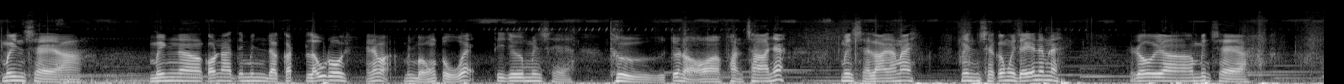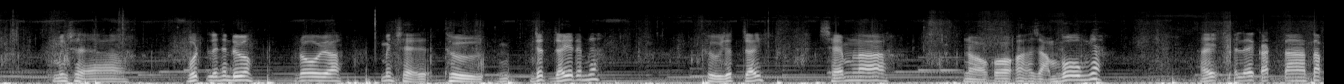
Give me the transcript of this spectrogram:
Mình sẽ à, mình à, con này thì mình đã cắt lâu rồi anh em ạ. Mình bỏ trong tủ ấy thì giờ mình sẽ thử cho nó à, phản xạ nhá mình sẽ lại đằng này. Mình sẽ có một giấy anh em này. Rồi uh, mình sẽ mình sẽ à, vứt lên trên đường. Rồi uh, mình sẽ thử dứt giấy anh em nhé. Thử dứt giấy xem là nó có à, giảm vô không nhá đấy đây là cách à, tập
